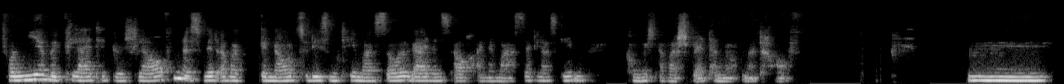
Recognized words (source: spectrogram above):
von mir begleitet durchlaufen. Es wird aber genau zu diesem Thema Soul Guidance auch eine Masterclass geben, komme ich aber später nochmal drauf. Hm.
